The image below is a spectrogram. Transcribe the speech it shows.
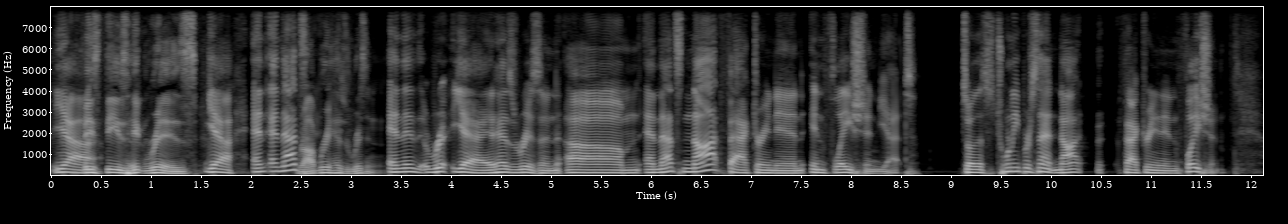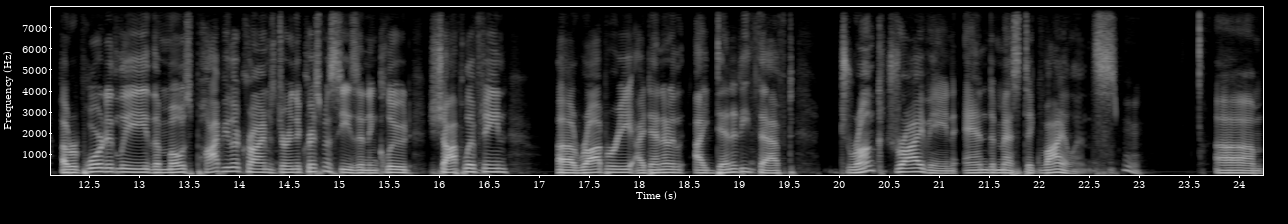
yeah, these these ain't riz. yeah, and and that's Robbery has risen. and then yeah, it has risen. Um, and that's not factoring in inflation yet. So that's twenty percent not factoring in inflation. Uh, reportedly, the most popular crimes during the Christmas season include shoplifting, uh, robbery, identity identity theft, drunk driving, and domestic violence. Um,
